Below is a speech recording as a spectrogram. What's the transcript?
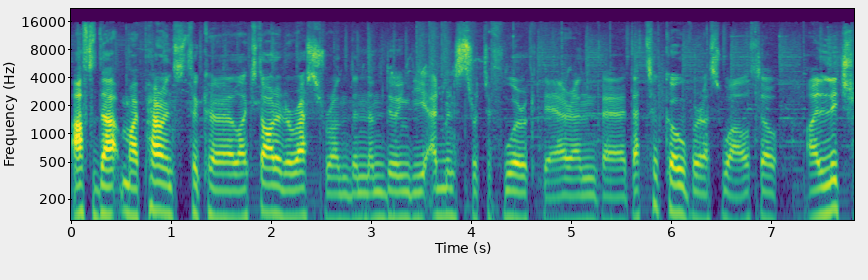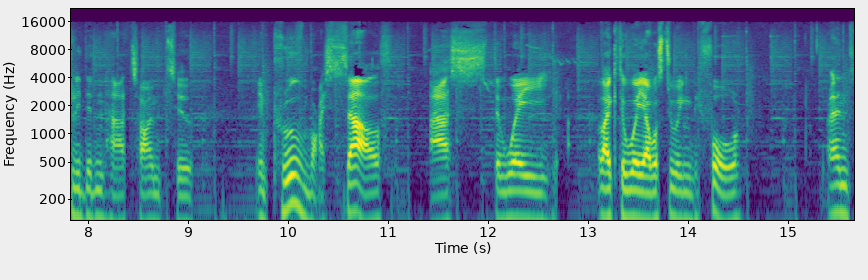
after that, my parents took a, like started a restaurant, and I'm doing the administrative work there, and uh, that took over as well. So I literally didn't have time to improve myself as the way like the way I was doing before. And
